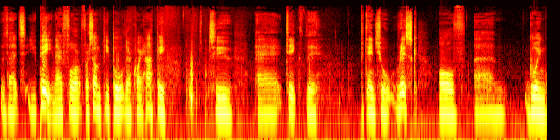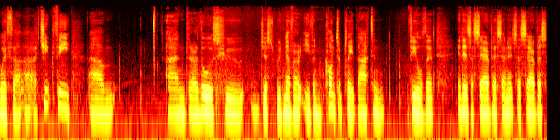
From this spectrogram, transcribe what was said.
that you pay. Now, for, for some people, they're quite happy to uh, take the potential risk of um, going with a, a, cheap fee. Um, and there are those who just would never even contemplate that and feel that it is a service and it's a service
